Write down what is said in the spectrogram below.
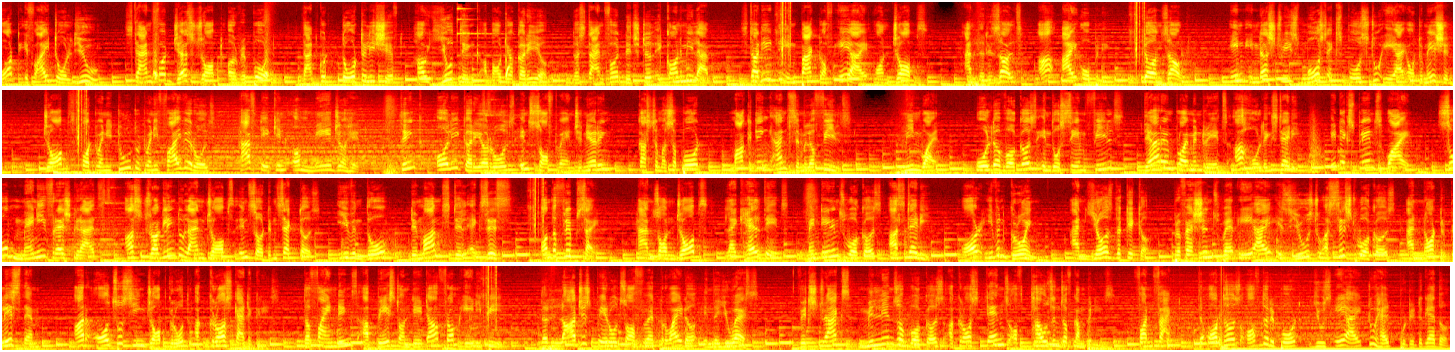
What if I told you Stanford just dropped a report that could totally shift how you think about your career? The Stanford Digital Economy Lab studied the impact of AI on jobs, and the results are eye opening. Turns out, in industries most exposed to AI automation, jobs for 22 to 25 year olds have taken a major hit. Think early career roles in software engineering, customer support, marketing, and similar fields. Meanwhile, older workers in those same fields, their employment rates are holding steady. It explains why so many fresh grads are struggling to land jobs in certain sectors, even though demand still exists. On the flip side, hands on jobs like health aides, maintenance workers are steady or even growing. And here's the kicker professions where AI is used to assist workers and not replace them are also seeing job growth across categories. The findings are based on data from ADP, the largest payroll software provider in the US, which tracks millions of workers across tens of thousands of companies. Fun fact the authors of the report use AI to help put it together.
